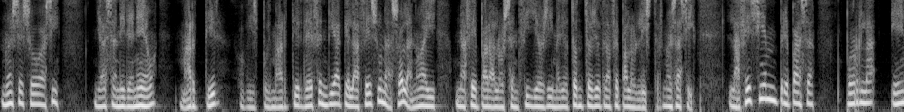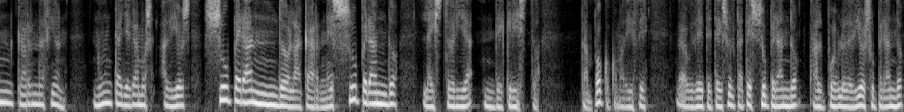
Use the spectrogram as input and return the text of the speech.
no es eso así. Ya San Ireneo, mártir, obispo y mártir, defendía que la fe es una sola, no hay una fe para los sencillos y medio tontos y otra fe para los listos, no es así. La fe siempre pasa por la encarnación. Nunca llegamos a Dios superando la carne, superando la historia de Cristo. Tampoco, como dice Gaudete te exultate, superando al pueblo de Dios, superando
